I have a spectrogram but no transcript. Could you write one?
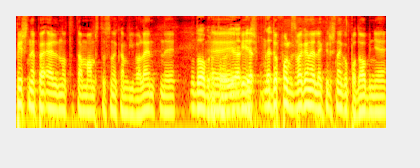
pyszne.pl, no to tam mam stosunek ambiwalentny. No dobra, to E, ja- wiesz, ja- do Volkswagena elektrycznego podobnie,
